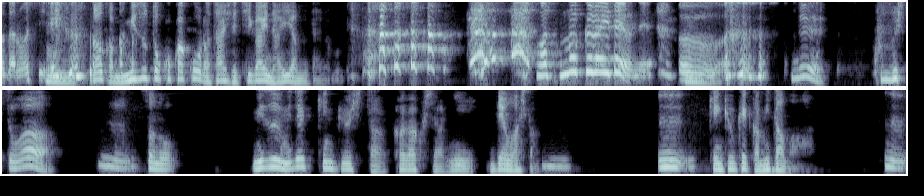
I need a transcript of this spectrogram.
うだろうし。うんなんか水とコカ・コーラ大して違いないやんみたいな。まあ、そのくらいだよね。うん。で、この人は、うん。その、湖で研究した科学者に電話したの。うん。研究結果見たわ。うん。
